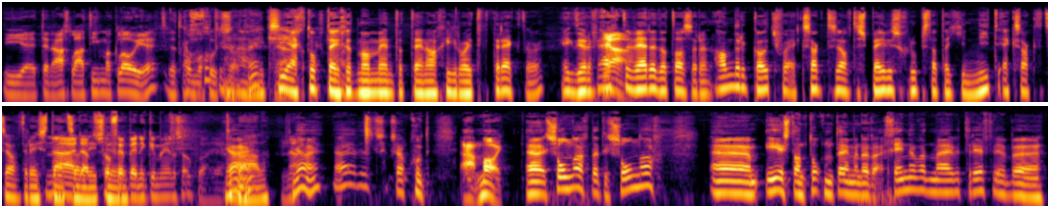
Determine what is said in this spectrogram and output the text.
Die eh, Ten Haag laat die maar klooien. Dat komt wel goed. Ja, ik zie echt op tegen het moment dat Ten Hag hier ooit vertrekt hoor. Ik durf echt Ja. te wedden dat als er een andere coach voor exact dezelfde spelersgroep staat, dat je niet exact hetzelfde resultaat Nou, zou dat, weten zover ben ik inmiddels ook wel. Ja. Ja. Nou. dat is goed. Ah, mooi. Eh, zondag, dat is zondag. Ehm, eerst dan toch meteen maar naar de agenda wat mij betreft. We hebben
